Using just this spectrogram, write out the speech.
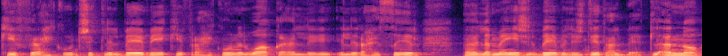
كيف راح يكون شكل البيبي كيف راح يكون الواقع اللي اللي راح يصير آه، لما يجي البيبي الجديد على البيت. لأنه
